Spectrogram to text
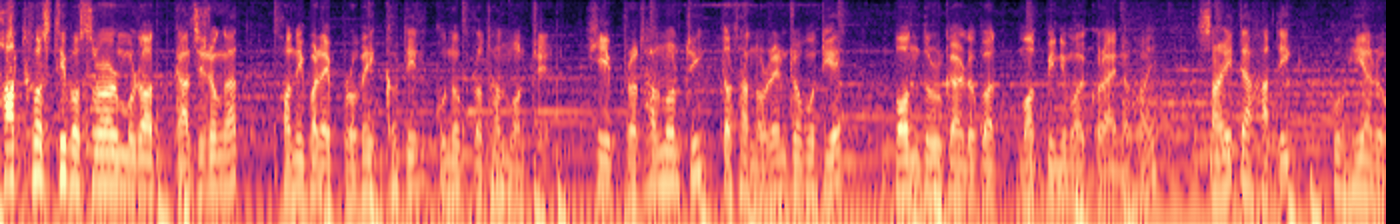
সাতষষ্ঠি বছৰৰ মূৰত কাজিৰঙাত শনিবাৰে প্ৰৱেশ ঘটিল কোনো প্ৰধানমন্ত্ৰীৰ সেই প্ৰধানমন্ত্ৰী তথা নৰেন্দ্ৰ মোদীয়ে বন দুৰ্গাৰ লগত মত বিনিময় কৰাই নহয় চাৰিটা হাতীক কুঁহিয়াৰো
